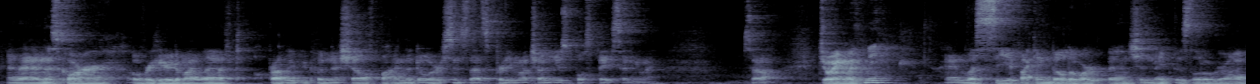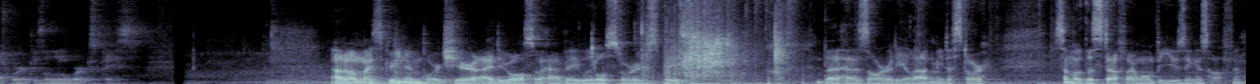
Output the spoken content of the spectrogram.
And then in this corner over here to my left, probably be putting a shelf behind the door since that's pretty much unusable space anyway. So join with me and let's see if I can build a workbench and make this little garage work as a little workspace. Out on my screen and porch here, I do also have a little storage space that has already allowed me to store some of the stuff I won't be using as often.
